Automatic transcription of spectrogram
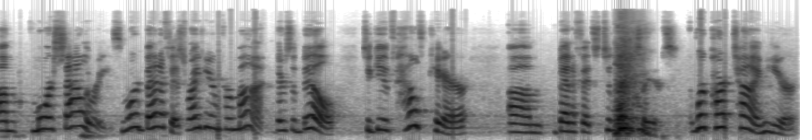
um, more salaries, more benefits. Right here in Vermont, there's a bill to give health care um, benefits to legislators. We're part time here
